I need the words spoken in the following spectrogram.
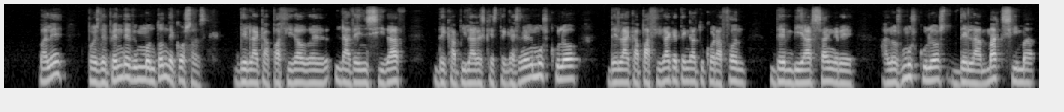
¿vale? Pues depende de un montón de cosas, de la capacidad o de la densidad de capilares que tengas en el músculo, de la capacidad que tenga tu corazón de enviar sangre a los músculos, de la máxima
